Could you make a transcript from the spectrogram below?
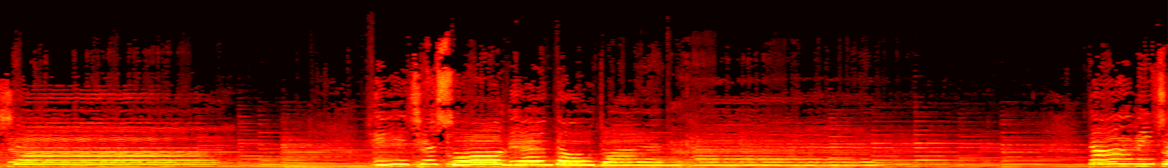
下，一切锁链都断开。当你走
